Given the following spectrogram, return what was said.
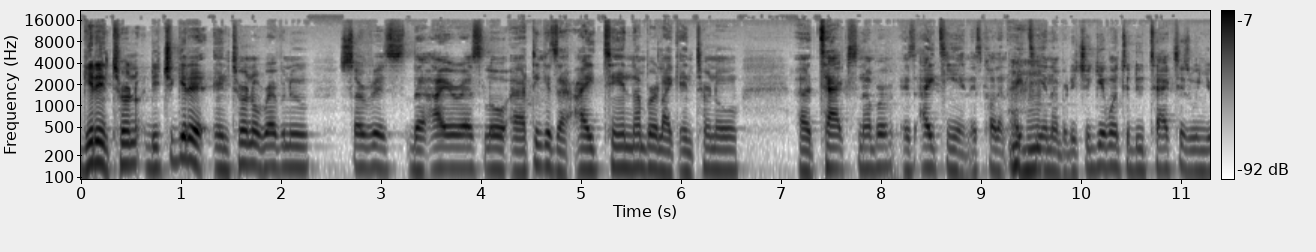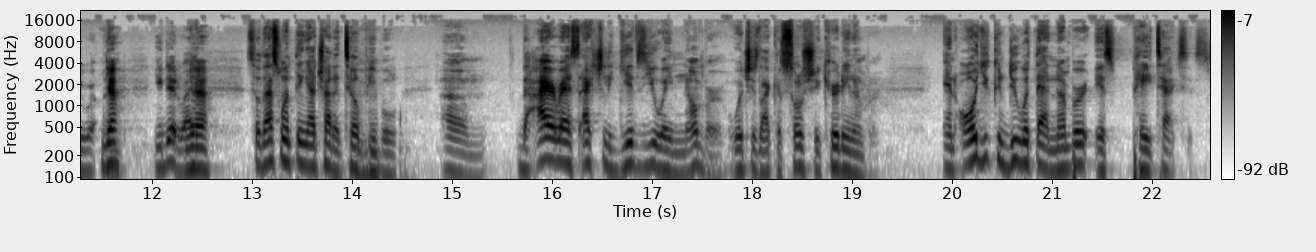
get internal? Did you get an internal revenue service, the IRS little? I think it's an I-10 number, like internal uh, tax number. It's ITN. It's called an ITN number. Did you get one to do taxes when you were? Yeah. you did, right? Yeah. So that's one thing I try to tell people. Um, the IRS actually gives you a number, which is like a social security number, and all you can do with that number is pay taxes.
